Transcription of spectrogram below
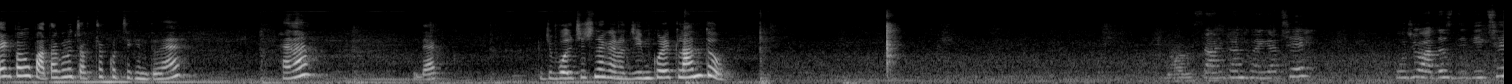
দেখ বাবু পাতাগুলো চকচক করছে কিন্তু হ্যাঁ হ্যাঁ না দেখ কিছু বলছিস না কেন জিম করে ক্লান্ত স্নান টান হয়ে গেছে পুজো আদার্স দিয়ে দিয়েছে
